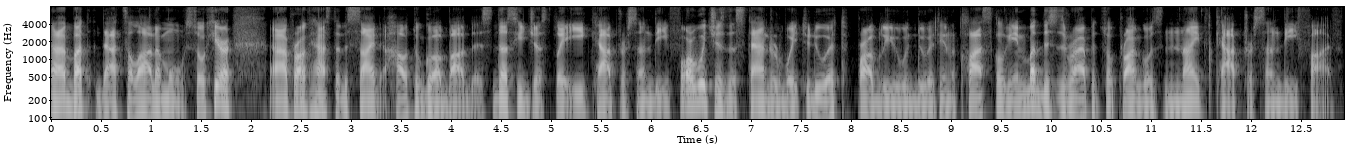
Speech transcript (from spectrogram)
Uh, but that's a lot of moves. So here, uh, Pragg has to decide how to go about this. Does he just play e captures on d4, which is the standard way to do it? Probably you would do it in a classical game, but this is rapid, so Pragg goes knight captures on d5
